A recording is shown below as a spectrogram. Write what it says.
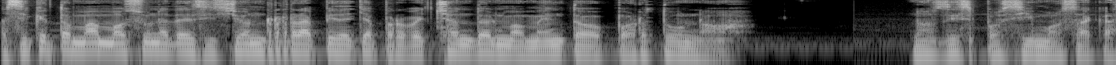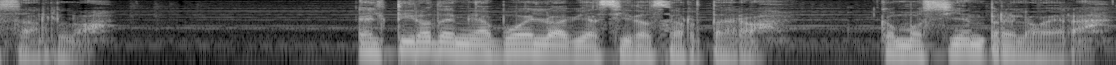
Así que tomamos una decisión rápida y aprovechando el momento oportuno, nos dispusimos a cazarlo. El tiro de mi abuelo había sido certero, como siempre lo era.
